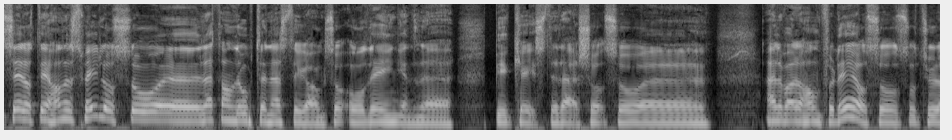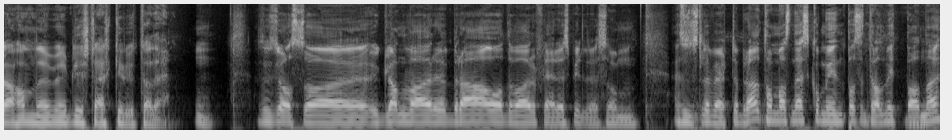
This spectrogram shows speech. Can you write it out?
ser at det er hans feil, og så uh, retter han det opp til neste gang. Så, og det er ingen uh, big case, det der. Så, så uh, er det bare han for det, og så, så tror jeg han blir sterkere ut av det. Mm. Jeg syns jo også Ugland var bra, og det var flere spillere som jeg synes leverte bra. Thomas Næss kom inn på sentral midtbane.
